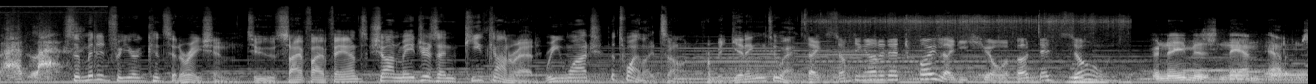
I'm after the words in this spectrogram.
at last. Submitted for your consideration to sci fi fans Sean Majors and Keith Conrad. Rewatch The Twilight Zone from beginning to end. It's like something out of that Twilighty show about that zone. Her name is Nan Adams.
